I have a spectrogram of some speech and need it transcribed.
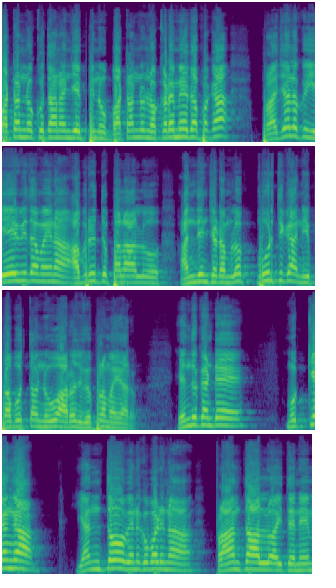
బటన్ నొక్కుతానని చెప్పి నువ్వు బటన్ను నొక్కడమే తప్పక ప్రజలకు ఏ విధమైన అభివృద్ధి ఫలాలు అందించడంలో పూర్తిగా నీ ప్రభుత్వం నువ్వు ఆ రోజు విఫలమయ్యారు. ఎందుకంటే ముఖ్యంగా ఎంతో వెనుకబడిన ప్రాంతాల్లో అయితేనేం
